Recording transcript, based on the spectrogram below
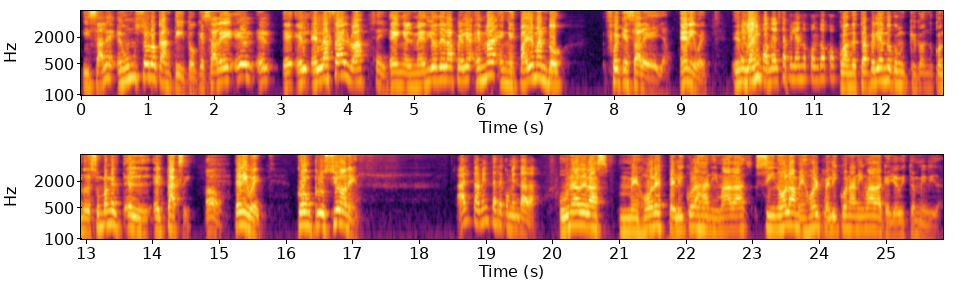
Y sale en un solo cantito. Que sale él, él, él, él- él la salva Sí. en el medio de la pelea. Es más, en Spider-Man 2 fue que sale ella. Anyway. Pelea- cuando él está peleando con Doc cuando está peleando con que cuando, cuando le zumban el, el- el taxi. Oh. Anyway, conclusiones. Altamente recomendada. Una de las mejores películas animadas, si no la mejor película animada que yo he visto en mi vida.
